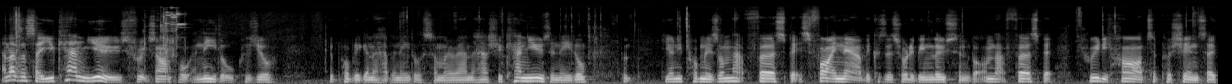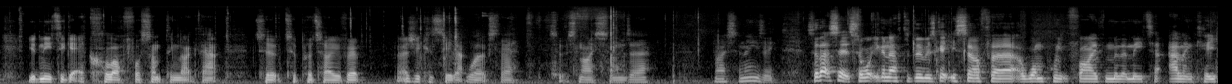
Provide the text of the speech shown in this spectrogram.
And as I say, you can use, for example, a needle, because you're, you're probably going to have a needle somewhere around the house. You can use a needle, but the only problem is on that first bit, it's fine now because it's already been loosened, but on that first bit, it's really hard to push in, so you'd need to get a cloth or something like that to, to put over it. As you can see, that works there, so it's nice and uh, nice and easy. So that's it. So what you're going to have to do is get yourself a, a 1.5 millimeter Allen key,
